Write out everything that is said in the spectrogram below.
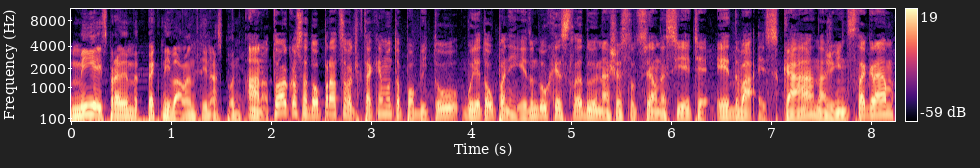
my jej spravíme pekný Valentín aspoň. Áno, to ako sa dopracovať k takémuto pobytu, bude to úplne jednoduché. Sleduj naše sociálne siete e2.sk, náš Instagram.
